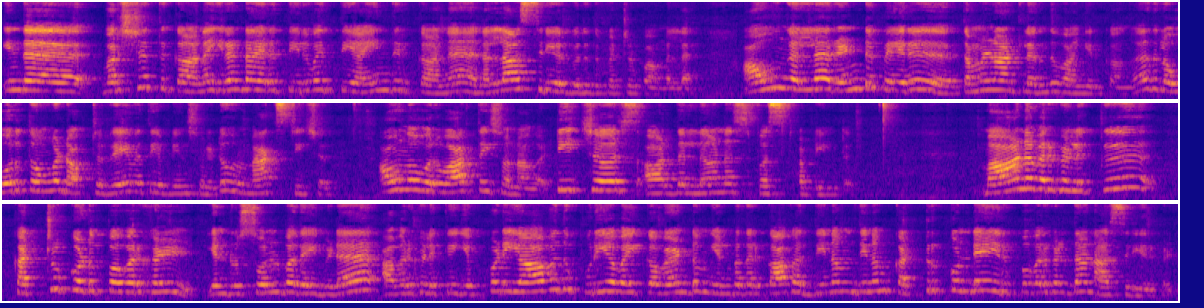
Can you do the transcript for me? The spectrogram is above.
இந்த வருஷத்துக்கான இரண்டாயிரத்தி இருபத்தி ஐந்திற்கான நல்லாசிரியர் விருது பெற்றிருப்பாங்கல்ல அவங்கள ரெண்டு பேரு தமிழ்நாட்டில இருந்து வாங்கியிருக்காங்க. அதுல ஒருத்தவங்க டாக்டர் ரேவதி அப்படின்னு சொல்லிட்டு ஒரு மேக்ஸ் டீச்சர் அவங்க ஒரு வார்த்தை சொன்னாங்க teachers are the learners first அப்படின்ட்டு. மாணவர்களுக்கு கற்றுக் கொடுப்பவர்கள் என்று சொல்வதை விட அவர்களுக்கு எப்படியாவது புரிய வைக்க வேண்டும் என்பதற்காக தினம் தினம் கற்றுக்கொண்டே இருப்பவர்கள் தான் ஆசிரியர்கள்.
